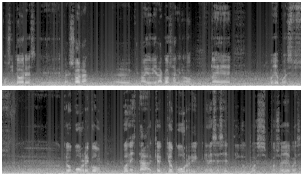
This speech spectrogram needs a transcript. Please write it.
Opositores, eh, personas eh, que no ha ido bien la cosa, que no, no oye, pues, eh, ¿qué ocurre con, con esta, qué, qué, ocurre en ese sentido? Pues, pues oye, pues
